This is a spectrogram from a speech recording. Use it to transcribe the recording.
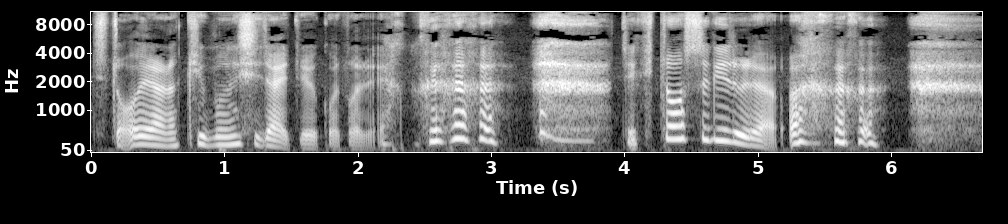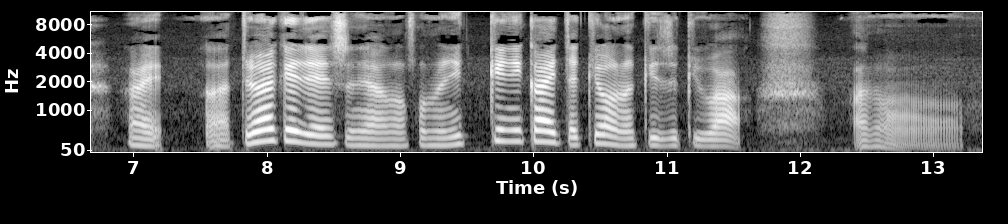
ちょっとおいらの気分次第ということで。適当すぎるだろ。はい。あというわけでですね、あの、その日記に書いた今日の気づきは、あのー、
